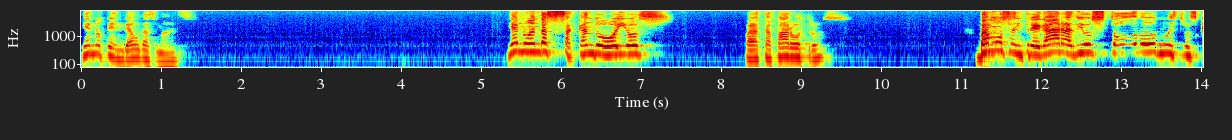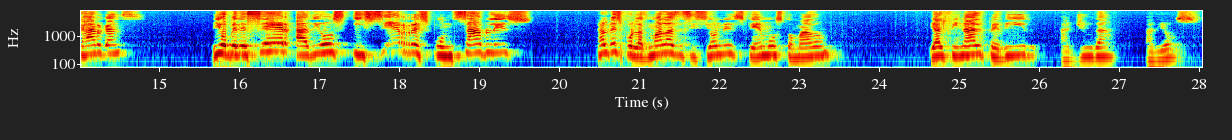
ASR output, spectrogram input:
Ya no te endeudas más. Ya no andas sacando hoyos para tapar otros. Vamos a entregar a Dios todas nuestras cargas y obedecer a Dios y ser responsables, tal vez por las malas decisiones que hemos tomado, y al final pedir ayuda a Dios.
